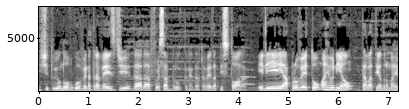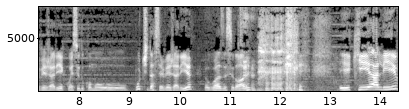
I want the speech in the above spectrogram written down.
instituir um novo governo através de, da, da força bruta, né? através da pistola. Ele aproveitou uma reunião que estava tendo numa cervejaria, conhecido como o Put da cervejaria. Eu gosto desse nome. e que ali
